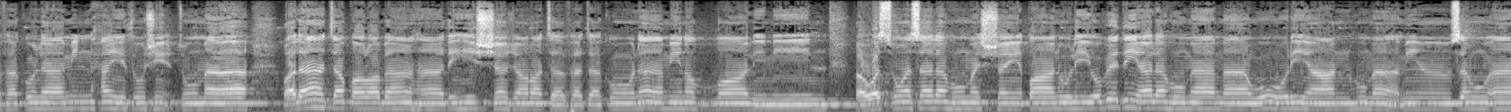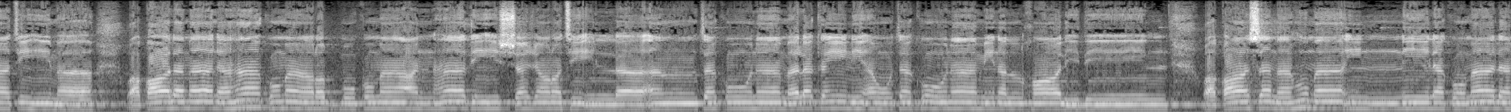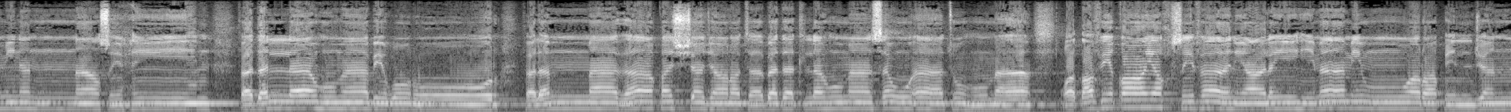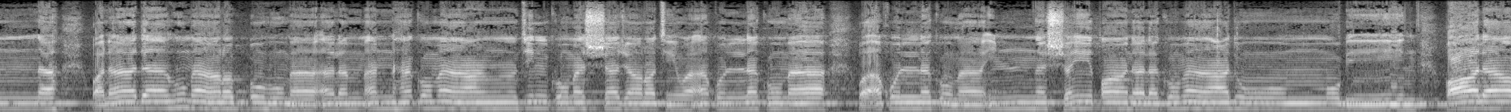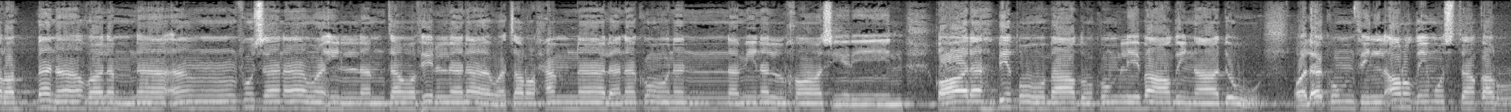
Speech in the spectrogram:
فكلا من حيث شئتما ولا تقربا هذه الشجرة فتكونا من الظالمين. فوسوس لهما الشيطان ليبدي لهما ما وري عنهما من سوآتهما وقال ما نهاكما ربكما عن هذه الشجرة إلا أن تكونا ملكين أو تكونا من الخالدين. وقاسمهما إني لكما لمن الناصحين فدلاهما بغرور فلما ذاقا الشجرة بدت لهما سوآتهما وطفقا يخصفان عليهما من ورق الجنة وناداهما ربهما ألم أنهكما عن تلكما الشجرة وأقل لكما وأقل لكما إن الشيطان لكما عدو مبين قالا ربنا ظلمنا أنفسنا وإن لم تغفر لنا وترحمنا لنكونن من الخاسرين قال اهبطوا بعضكم لبعض عدو ولكم في الأرض مستقر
